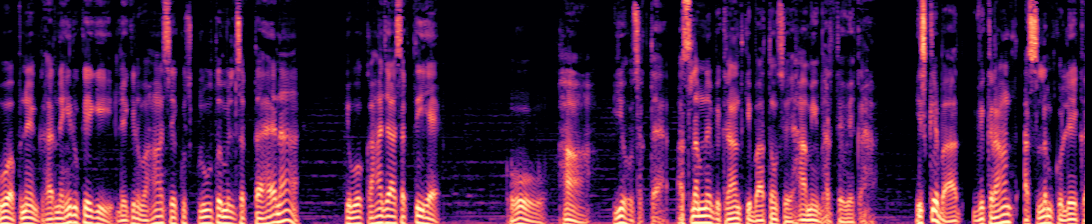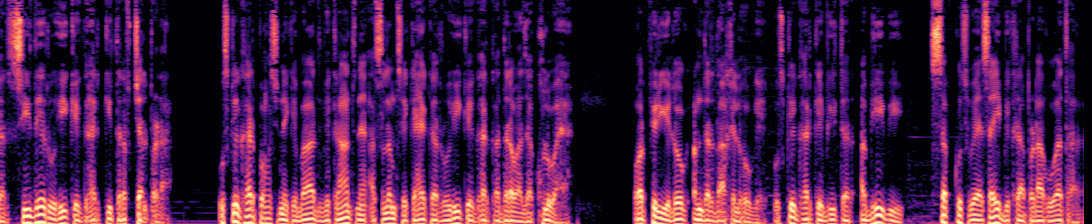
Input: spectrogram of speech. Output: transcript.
वो अपने घर नहीं रुकेगी, लेकिन वहाँ से कुछ क्लू तो मिल सकता है ना, कि वो कहाँ जा सकती है? ओ हाँ ये हो सकता है। असलम ने विक्रांत की बातों से हामी भरते हुए कहा। इसके बाद विक्रांत असलम को लेकर सीधे रूही के घर की तरफ़ चल पड़ा। उसके घर पहुँचने के बाद विक्रांत ने असलम से कहकर रूही के घर का दरवाज़ा खुलवाया और फिर ये लोग अंदर दाखिल हो गए। उसके घर के भीतर अभी भी सब कुछ वैसा ही बिखरा पड़ा हुआ था,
